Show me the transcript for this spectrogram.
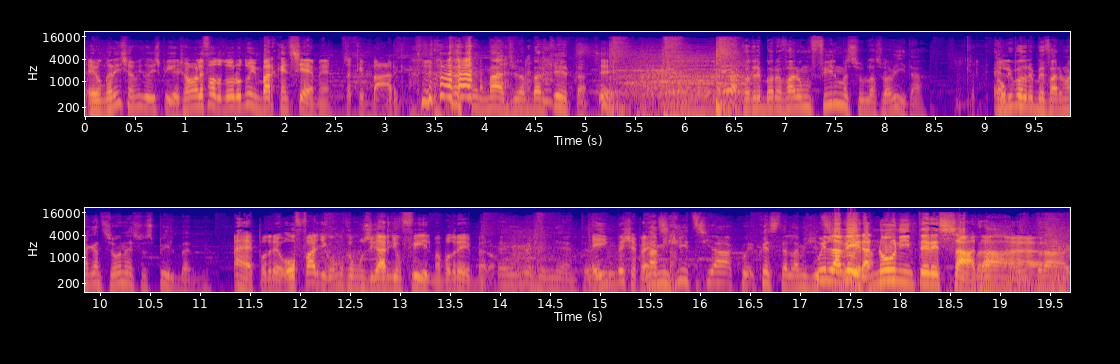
È un grandissimo amico di Spielberg. C'hanno le foto loro due in barca insieme. Sa che barca. Immagina, barchetta. sì. Eh, potrebbero fare un film sulla sua vita. E lui potrebbe fare una canzone su Spielberg. Eh, potrebbero. O fargli comunque musicargli un film, potrebbero. E invece niente. E invece pensa. L'amicizia, que- questa è l'amicizia. Quella vera, non interessata. Bravi, Eh. bravi.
